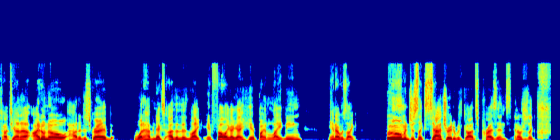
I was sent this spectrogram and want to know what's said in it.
Tatiana, I don't know how to describe what happened next other than like it felt like I got hit by lightning and I was like, boom, and just like saturated with God's presence. And I was just like,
